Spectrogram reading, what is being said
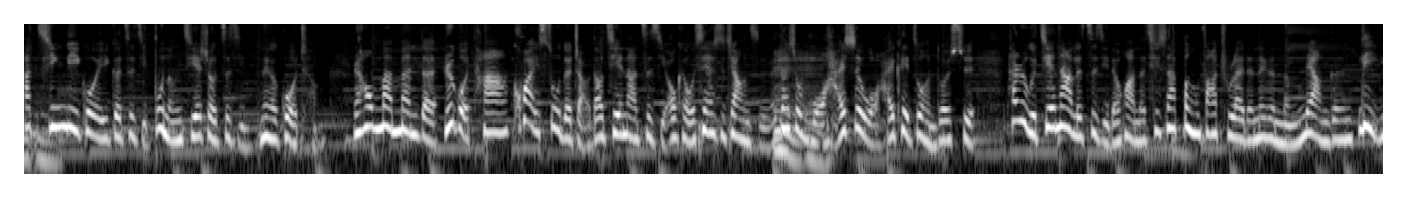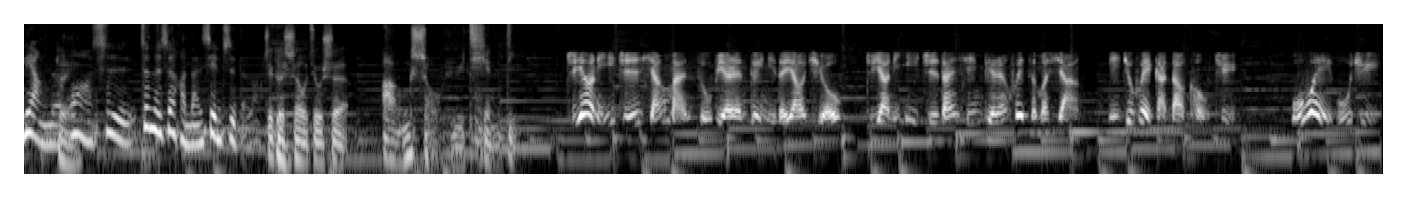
他经历过一个自己不能接受自己的那个过程，然后慢慢的，如果他快速的找到接纳自己，OK，我现在是这样子的，但是我还是我还可以做很多事。他如果接纳了自己的话呢，其实他迸发出来的那个能量跟力量呢，哇，是真的是很难限制的了。这个时候就是昂首于天地。只要你一直想满足别人对你的要求，只要你一直担心别人会怎么想，你就会感到恐惧。无畏无惧，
